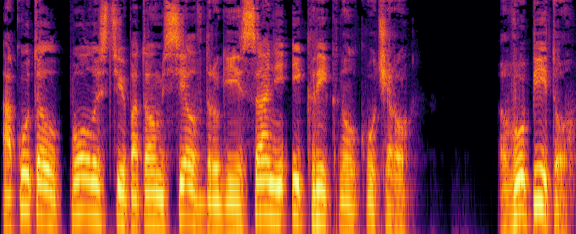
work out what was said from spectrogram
окутал полностью, потом сел в другие сани и крикнул кучеру. «В Упиту!»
